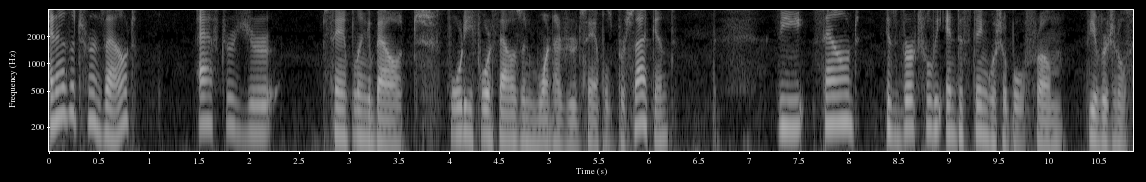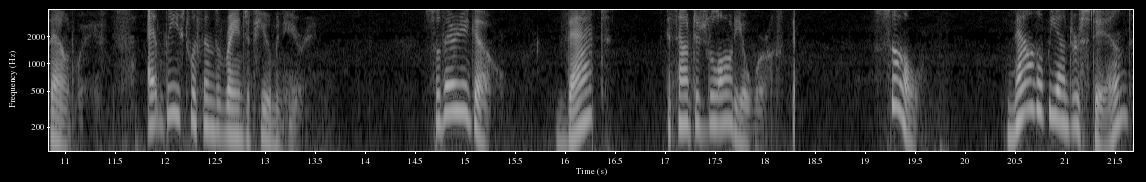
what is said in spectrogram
And as it turns out, after you're sampling about 44,100 samples per second, the sound is virtually indistinguishable from the original sound wave, at least within the range of human hearing. So there you go. That is how digital audio works. So, now that we understand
